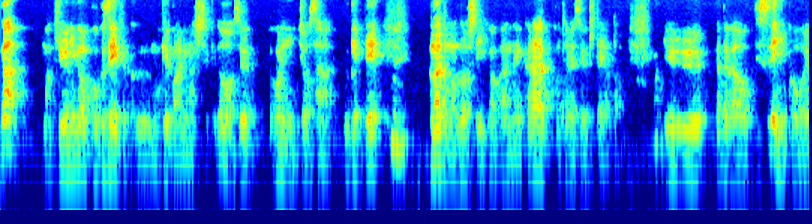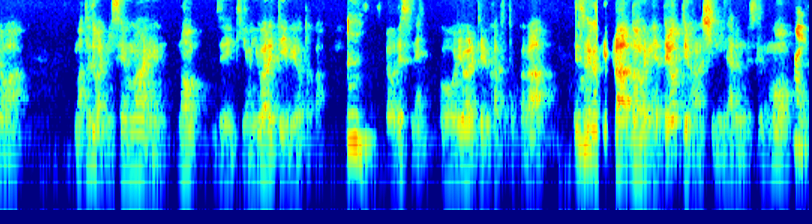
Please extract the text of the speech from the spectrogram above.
が、まあ、急に国税局も結構ありましたけど、そういうところに調査受けて、うん。その後もどうしていいか分かんないから、こう問い合わせが来たよという方が多くて、すでにこう要は、まあ、例えば2000万円の税金を言われているよとか、うん。そうですね、こう言われている方とかがでそれが結果どんだけ減ったよっていう話になるんですけども、はい。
